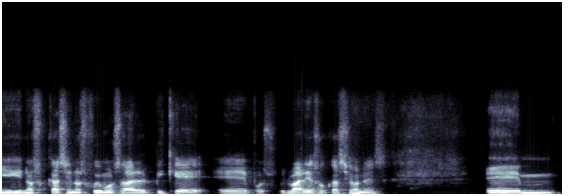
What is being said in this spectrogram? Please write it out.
y nos, casi nos fuimos al pique eh, pues, en varias ocasiones, em,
